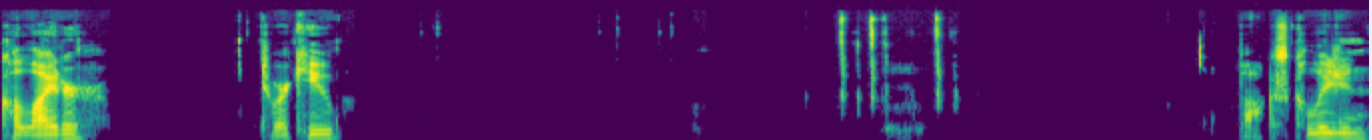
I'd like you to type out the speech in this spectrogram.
collider to our cube. Box collision.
